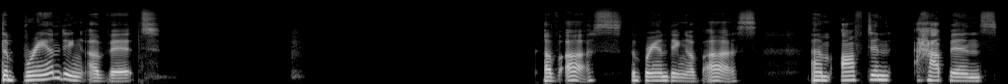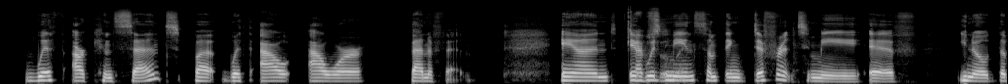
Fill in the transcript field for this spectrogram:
the branding of it, of us, the branding of us, um, often happens with our consent, but without our benefit. And it Absolutely. would mean something different to me if you know, the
